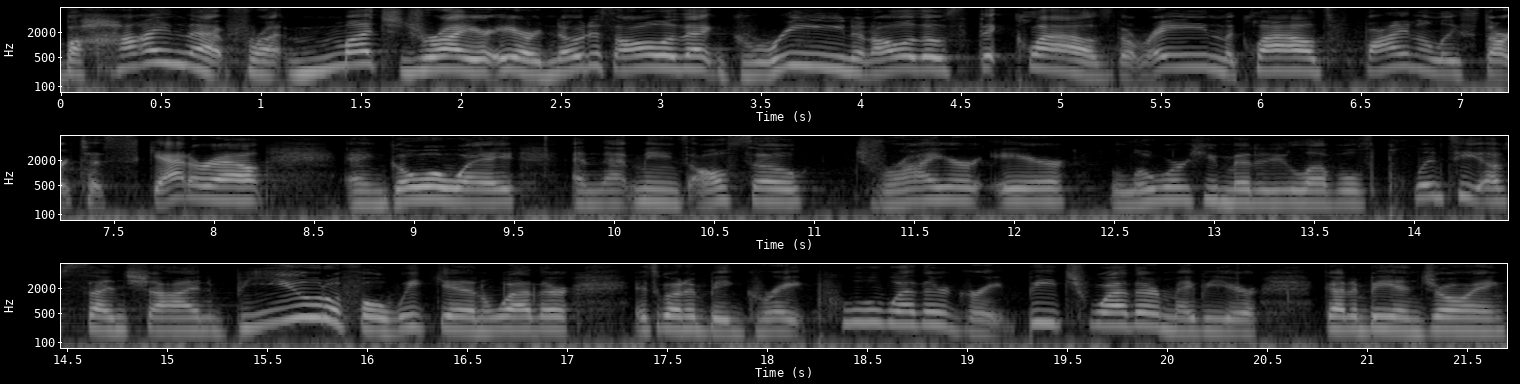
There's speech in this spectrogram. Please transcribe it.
Behind that front, much drier air. Notice all of that green and all of those thick clouds. The rain, the clouds finally start to scatter out and go away. And that means also drier air, lower humidity levels, plenty of sunshine, beautiful weekend weather. It's going to be great pool weather, great beach weather. Maybe you're going to be enjoying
